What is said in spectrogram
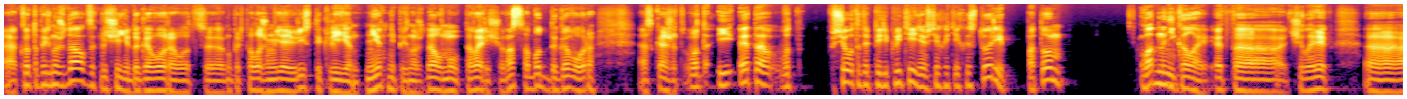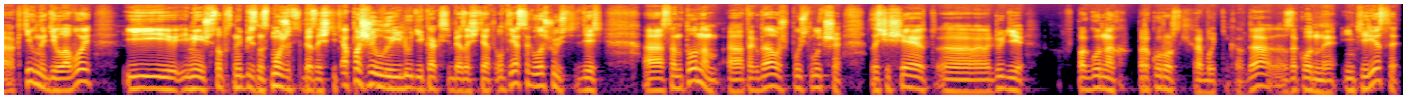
А Кто-то принуждал к заключению договора, вот, э, ну, предположим, я юрист и клиент. Нет, не принуждал. Ну, товарищи, у нас свобода договора, э, скажет. Вот, и это вот все вот это переплетение всех этих историй потом Ладно, Николай, это человек э, активный, деловой и имеющий собственный бизнес, может себя защитить. А пожилые люди как себя защитят? Вот я соглашусь здесь э, с Антоном, э, тогда уж пусть лучше защищают э, люди в погонах прокурорских работников, да, законные интересы,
